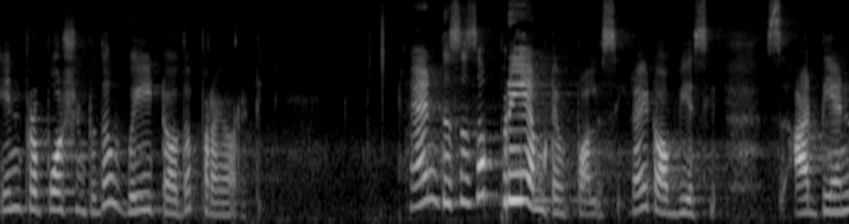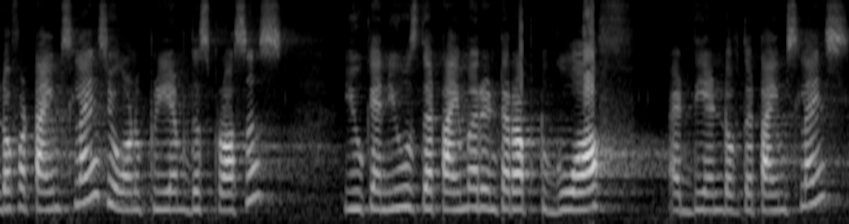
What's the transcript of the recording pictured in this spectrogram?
in proportion to the weight or the priority and this is a preemptive policy right obviously. So, at the end of a time slice you want to preempt this process you can use the timer interrupt to go off at the end of the time slice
